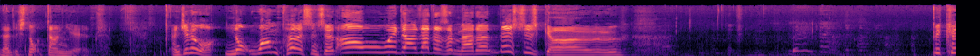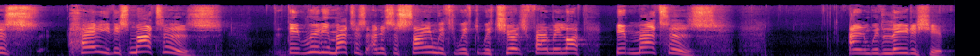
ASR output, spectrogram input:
It's not done yet." And you know what? Not one person said, oh, we don't, that doesn't matter, let's just go. Because, hey, this matters. It really matters. And it's the same with, with, with church family life. It matters. And with leadership,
